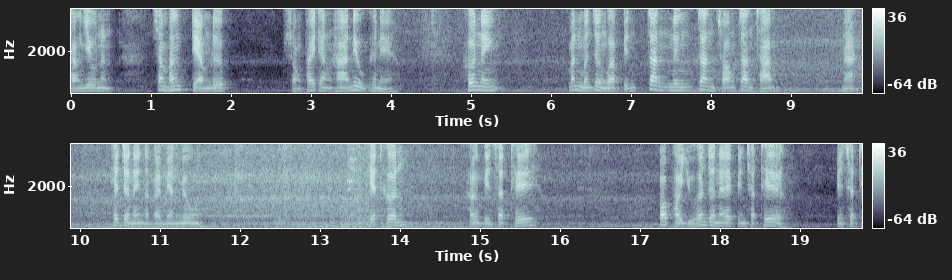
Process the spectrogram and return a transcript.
ทางเยียวนั่นช่ำเพิ่งเตรียมหรือสองไพ่แทงหานิ้วแค่นี้เฮิรนนี่มันเหมือนจังว่าเป็นจันหนึ่งจันสองจันสามนะเฮ็ดจังไหนหนังไก่เมียนมิวเฮ็ดเฮิรนเฮิรนเป็นสัตเทเพราะเผาอยู่เฮิรนจังไหนเป็นสัตเทเป็นสัตเท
